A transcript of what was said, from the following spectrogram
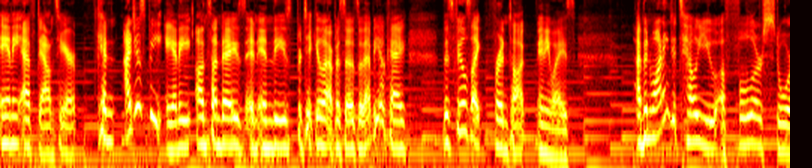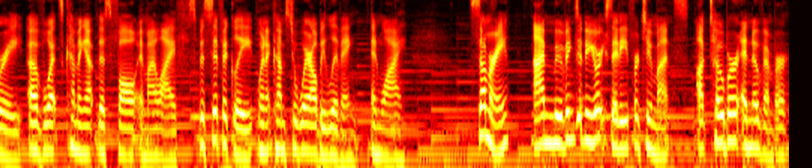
Annie F. Downs here. Can I just be Annie on Sundays and in these particular episodes? Would that be okay? This feels like friend talk, anyways. I've been wanting to tell you a fuller story of what's coming up this fall in my life, specifically when it comes to where I'll be living and why. Summary I'm moving to New York City for two months, October and November.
